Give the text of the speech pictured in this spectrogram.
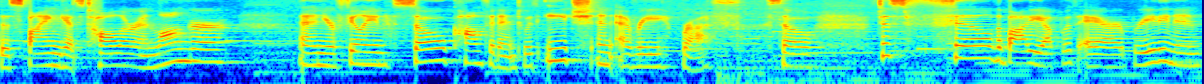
The spine gets taller and longer, and you're feeling so confident with each and every breath. So just fill the body up with air, breathing in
